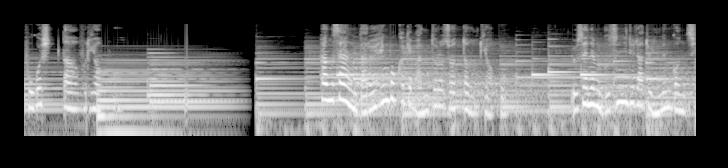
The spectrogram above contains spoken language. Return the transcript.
보고 싶다, 우리 여보. 항상 나를 행복하게 만들어주었던 우리 여보. 요새는 무슨 일이라도 있는 건지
